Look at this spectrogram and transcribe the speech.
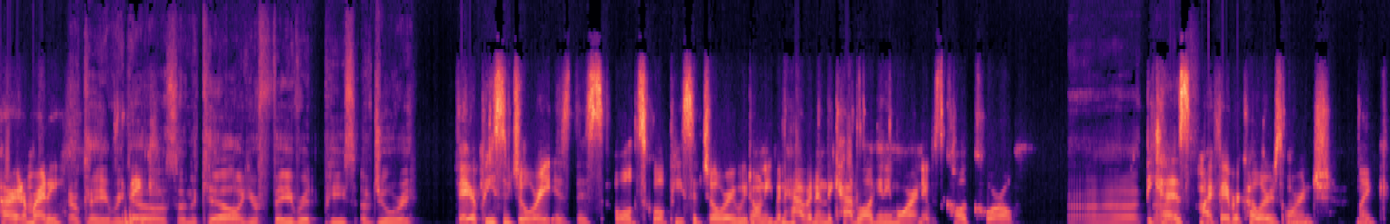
All right. I'm ready. Okay, here we go. So, Nikel, your favorite piece of jewelry? Favorite piece of jewelry is this old school piece of jewelry. We don't even have it in the catalog anymore. And it was called coral. Ah, because my favorite color is orange. Like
